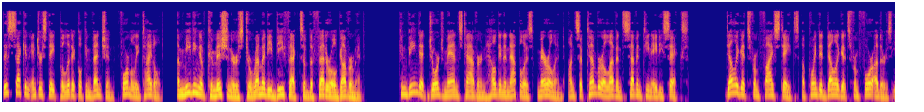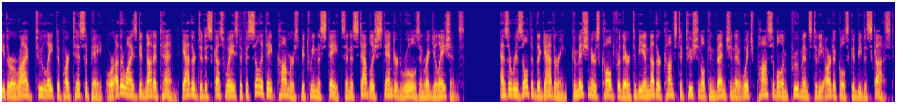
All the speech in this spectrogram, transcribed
This second interstate political convention, formally titled, "...a meeting of commissioners to remedy defects of the federal government," Convened at George Mann's Tavern held in Annapolis, Maryland, on September 11, 1786. Delegates from five states appointed delegates from four others either arrived too late to participate or otherwise did not attend gathered to discuss ways to facilitate commerce between the states and establish standard rules and regulations. As a result of the gathering, commissioners called for there to be another constitutional convention at which possible improvements to the Articles could be discussed.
